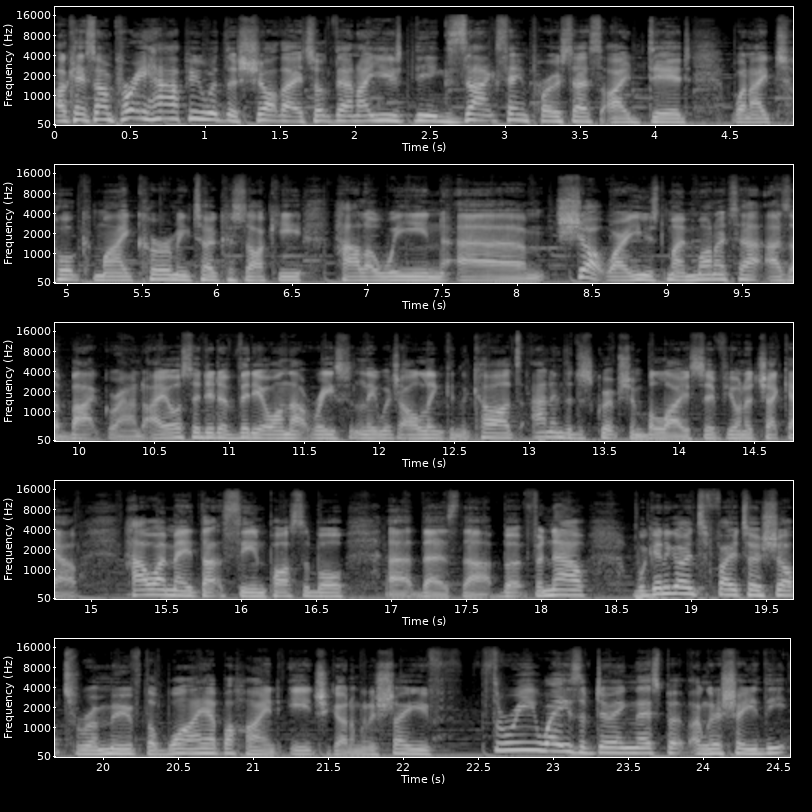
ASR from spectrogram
Okay, so I'm pretty happy with the shot that I took there, and I used the exact same process I did when I took my Kurumi Tokisaki Halloween um, shot, where I used my monitor as a background. I also did a video on that recently, which I'll link in the cards and in the description below, so if you want to check out how I made that scene possible, uh, there's that. But for now, we're going to go into Photoshop to remove the wire behind Ichigo. I'm going to show you three ways of doing this, but I'm going to show you the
